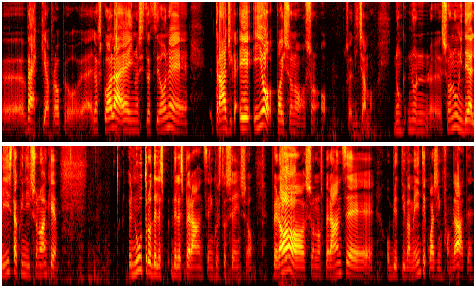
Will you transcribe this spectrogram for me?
eh, vecchia proprio. Eh, la scuola è in una situazione tragica e io poi sono, sono cioè, diciamo, non, non, sono un idealista, quindi sono anche nutro delle, delle, speranze in questo senso, però sono speranze obiettivamente quasi infondate,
